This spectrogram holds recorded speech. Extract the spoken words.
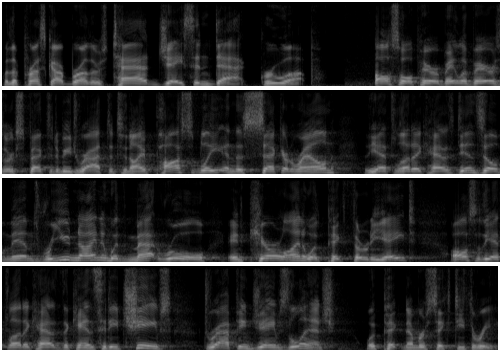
where the Prescott brothers Tad, Jason, Dak grew up. Also, a pair of Baylor Bears are expected to be drafted tonight, possibly in the second round. The Athletic has Denzel Mims reuniting with Matt Rhule in Carolina with pick 38. Also, the Athletic has the Kansas City Chiefs drafting James Lynch with pick number 63.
